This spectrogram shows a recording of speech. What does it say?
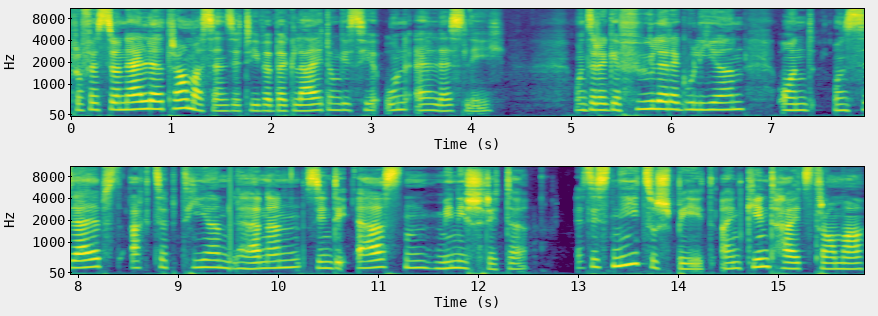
Professionelle traumasensitive Begleitung ist hier unerlässlich. Unsere Gefühle regulieren und uns selbst akzeptieren lernen sind die ersten Minischritte. Es ist nie zu spät, ein Kindheitstrauma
